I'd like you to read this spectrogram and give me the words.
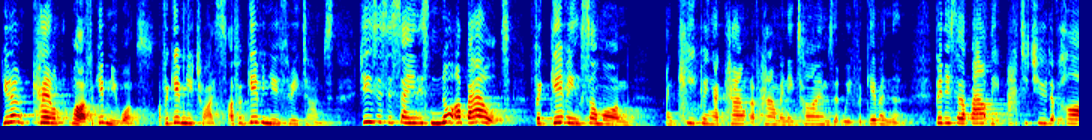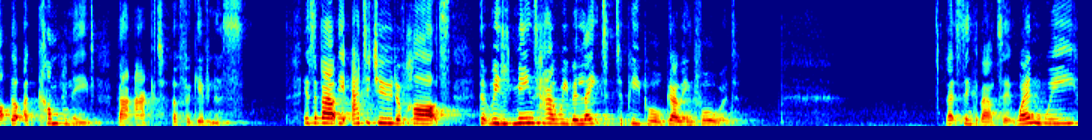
You don't count, well, I've forgiven you once, I've forgiven you twice, I've forgiven you three times. Jesus is saying it's not about forgiving someone and keeping account of how many times that we've forgiven them, but it's about the attitude of heart that accompanied that act of forgiveness. It's about the attitude of hearts that re- means how we relate to people going forward. Let's think about it. When we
